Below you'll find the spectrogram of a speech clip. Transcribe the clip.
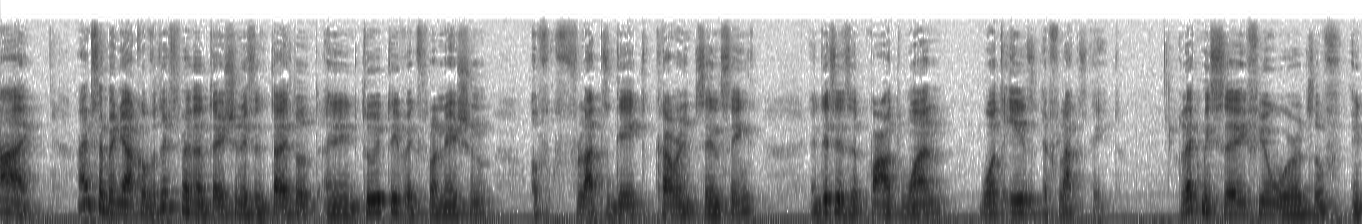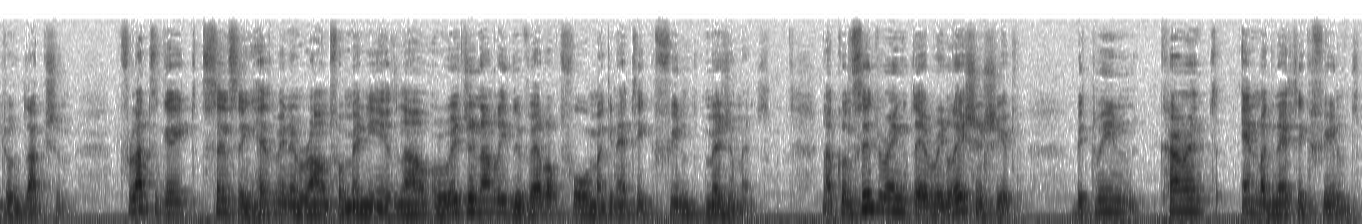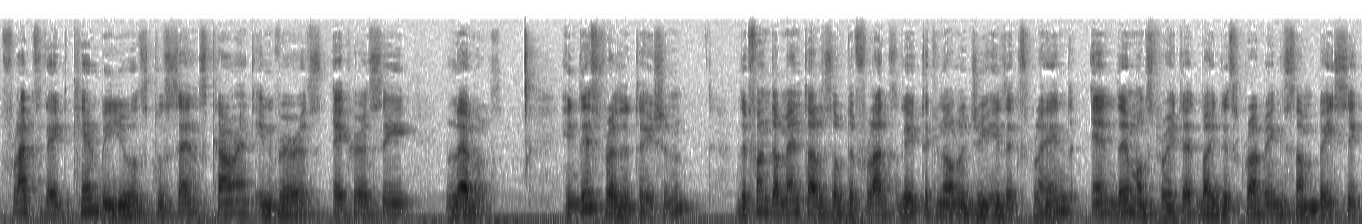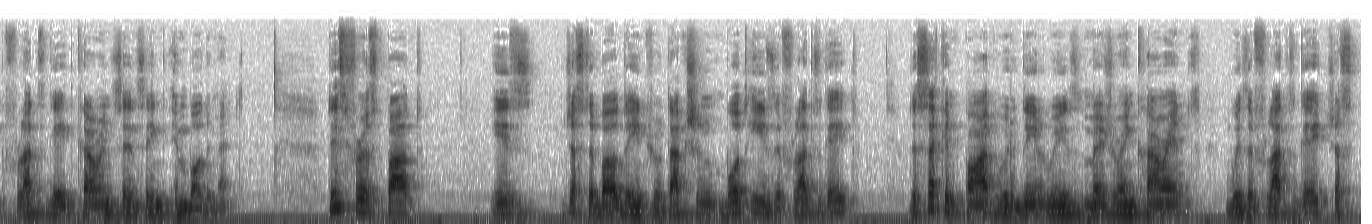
Hi, I'm Sam Ben-Yaakov. This presentation is entitled An Intuitive Explanation of Flux Gate Current Sensing, and this is a part one. What is a flux gate? Let me say a few words of introduction. Flux gate sensing has been around for many years now, originally developed for magnetic field measurements. Now, considering the relationship between current and magnetic field, flux gate can be used to sense current in various accuracy levels. In this presentation, the fundamentals of the flux gate technology is explained and demonstrated by describing some basic flux gate current sensing embodiment. This first part is just about the introduction, what is a flux gate. The second part will deal with measuring current with a flux gate, just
